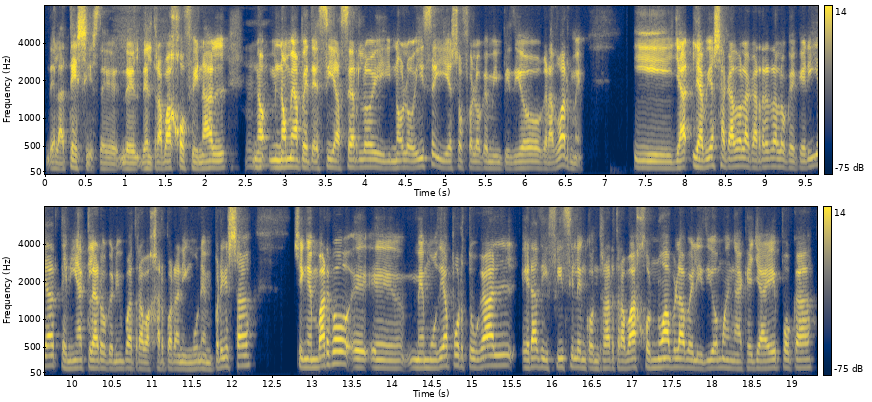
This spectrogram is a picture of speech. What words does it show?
la tesis, del trabajo final. No, no me apetecía hacerlo y no lo hice y eso fue lo que me impidió graduarme y ya le había sacado la carrera lo que quería, tenía claro que no iba a trabajar para ninguna empresa, sin embargo, eh, eh, me mudé a Portugal, era difícil encontrar trabajo, no hablaba el idioma en aquella época.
